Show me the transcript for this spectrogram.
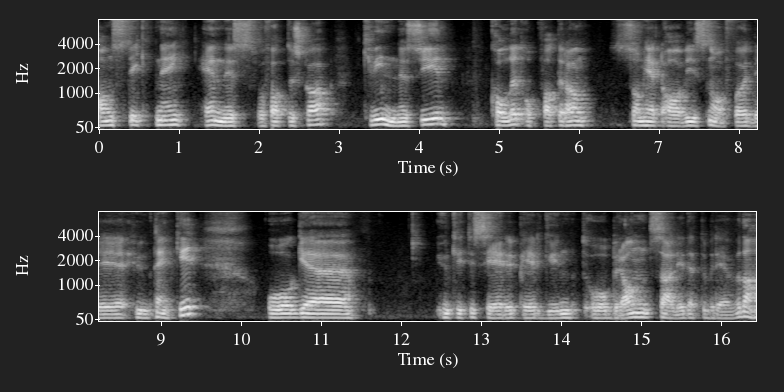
hans diktning, hennes forfatterskap, kvinnesyn. Collett oppfatter han som helt avvisende overfor det hun tenker. Og eh, hun kritiserer Per Gynt og Brandt, særlig i dette brevet. da.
